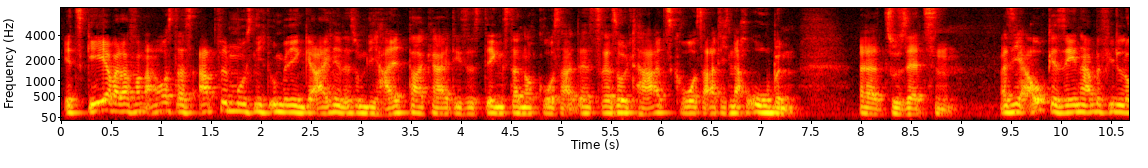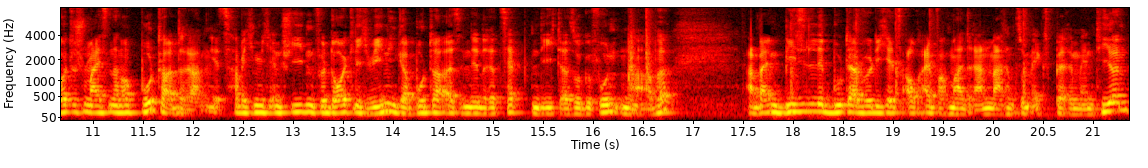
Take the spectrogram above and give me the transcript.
Jetzt gehe ich aber davon aus, dass Apfelmus nicht unbedingt geeignet ist, um die Haltbarkeit dieses Dings dann noch großartig, des Resultats großartig nach oben äh, zu setzen. Was ich auch gesehen habe, viele Leute schmeißen da noch Butter dran. Jetzt habe ich mich entschieden für deutlich weniger Butter als in den Rezepten, die ich da so gefunden habe. Aber ein bisschen Butter würde ich jetzt auch einfach mal dran machen zum Experimentieren.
